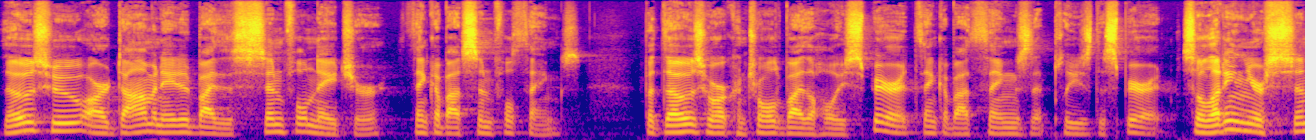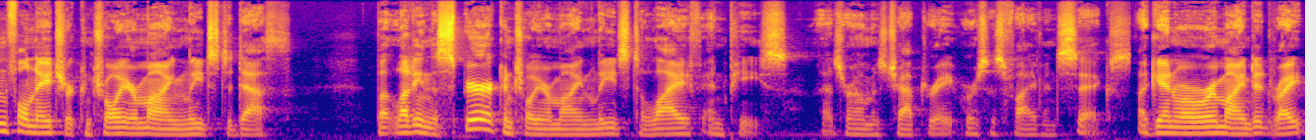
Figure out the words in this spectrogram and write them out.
Those who are dominated by the sinful nature think about sinful things but those who are controlled by the Holy Spirit think about things that please the Spirit. So letting your sinful nature control your mind leads to death, but letting the Spirit control your mind leads to life and peace. That's Romans chapter 8, verses 5 and 6. Again, we're reminded, right?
